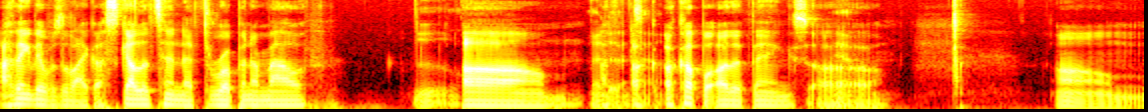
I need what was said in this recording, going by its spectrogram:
i think there was like a skeleton that threw up in her mouth Um th- a, a couple other things uh um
